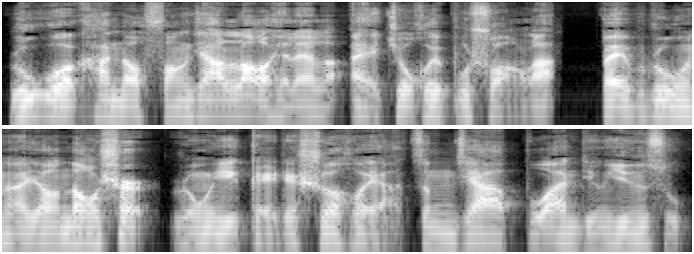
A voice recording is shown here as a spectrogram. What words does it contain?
如果看到房价落下来了，哎，就会不爽了，备不住呢要闹事儿，容易给这社会啊增加不安定因素。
